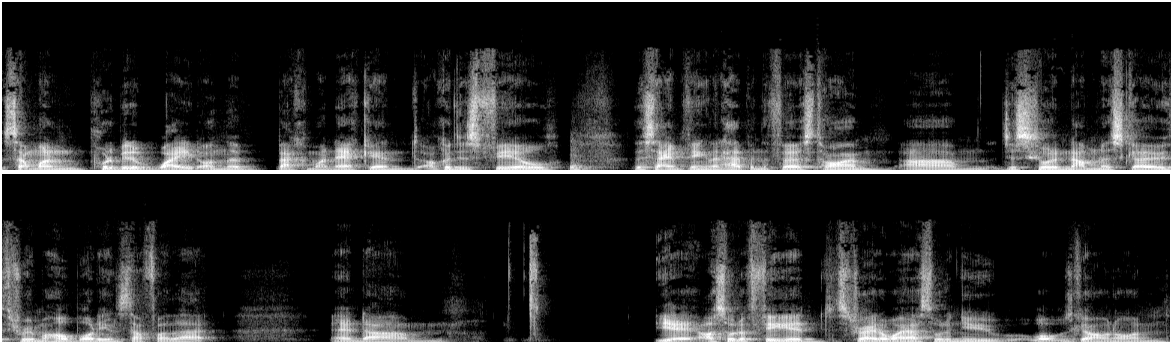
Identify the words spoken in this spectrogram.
someone put a bit of weight on the back of my neck, and I could just feel the same thing that happened the first time. Um, just sort of numbness go through my whole body and stuff like that. And um, yeah, I sort of figured straight away. I sort of knew what was going on.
